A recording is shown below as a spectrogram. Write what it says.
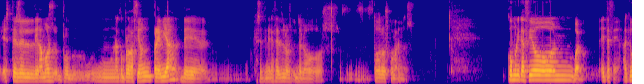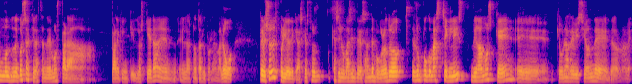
este es el, digamos, una comprobación previa de que se tiene que hacer de los, de los todos los comandos. Comunicación, bueno, etc. Aquí un montón de cosas que las tendremos para, para quien los quiera en, las notas del programa. Luego, revisiones periódicas, que esto es casi lo más interesante porque el otro es un poco más checklist, digamos, que, eh, que una revisión de, de la aeronave.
